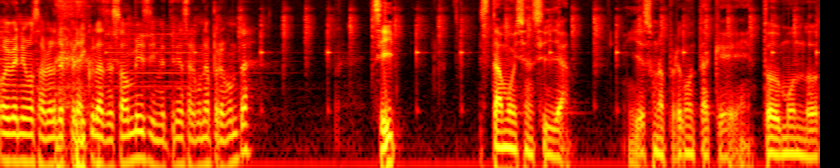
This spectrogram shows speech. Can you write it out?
Hoy venimos a hablar de películas de zombies y me tienes alguna pregunta. Sí, está muy sencilla. Y es una pregunta que todo el mundo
